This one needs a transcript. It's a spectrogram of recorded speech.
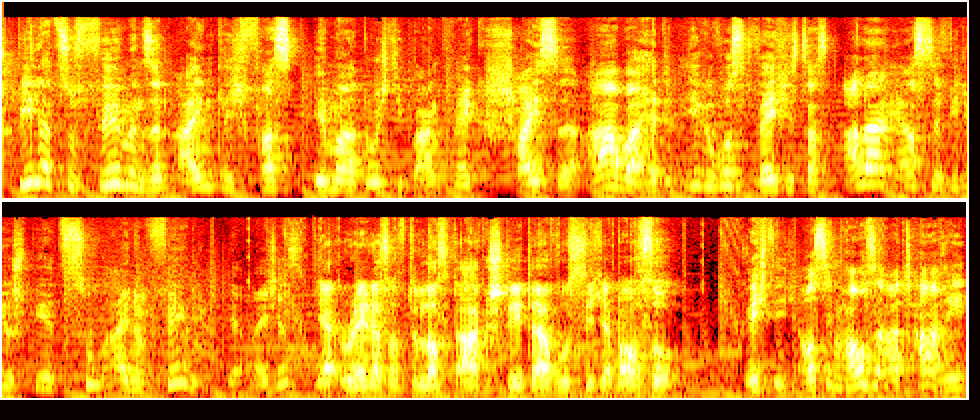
Spiele zu filmen sind eigentlich fast immer durch die Bank weg scheiße. Aber hättet ihr gewusst, welches das allererste Videospiel zu einem Film? Ja, welches? Ja, Raiders of the Lost Ark steht da, wusste ich aber auch so. Richtig. Aus dem Hause Atari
